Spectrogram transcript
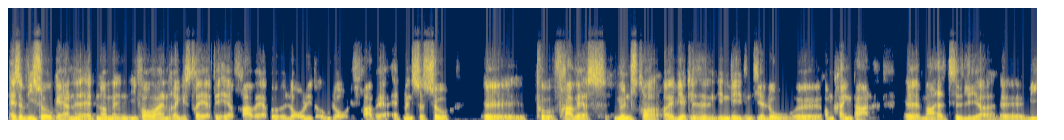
Altså, vi så gerne, at når man i forvejen registrerer det her fravær, både lovligt og ulovligt fravær, at man så så øh, på fraværsmønstre og i virkeligheden indledte en dialog øh, omkring barnet øh, meget tidligere. Øh, vi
